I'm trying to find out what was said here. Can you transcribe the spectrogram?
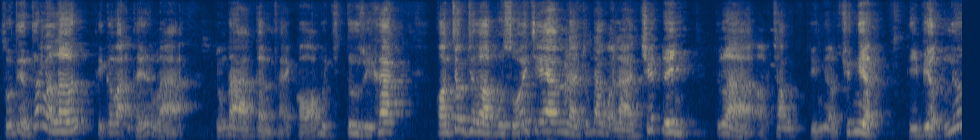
số tiền rất là lớn thì các bạn thấy rằng là chúng ta cần phải có một tư duy khác. Còn trong trường hợp một số anh chị em là chúng ta gọi là trading tức là ở trong chính là chuyên nghiệp thì việc lướt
